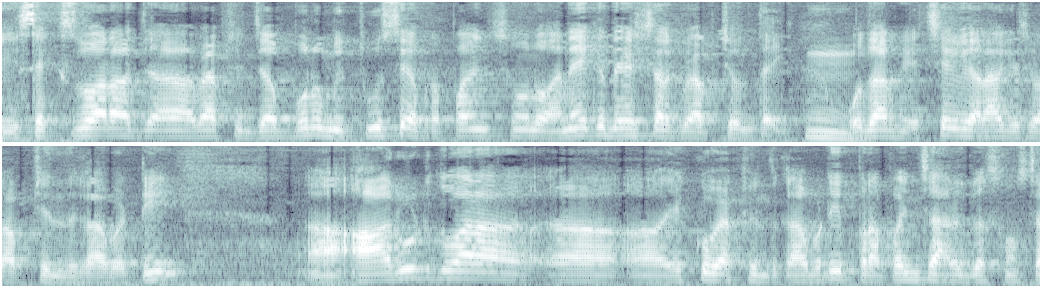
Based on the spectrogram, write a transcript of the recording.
ఈ సెక్స్ ద్వారా వ్యాప్తి జబ్బులు మీరు చూసే ప్రపంచంలో అనేక దేశాలకు వ్యాప్తి చెందుతాయి. ఉదాహరణ హెచ్ఐవి అలాగే వ్యాప్తి చెందింది కాబట్టి ఆ, రూట్ ద్వారా ఎక్కువ వ్యాప్తి చెందింది కాబట్టి ప్రపంచ ఆరోగ్య సంస్థ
